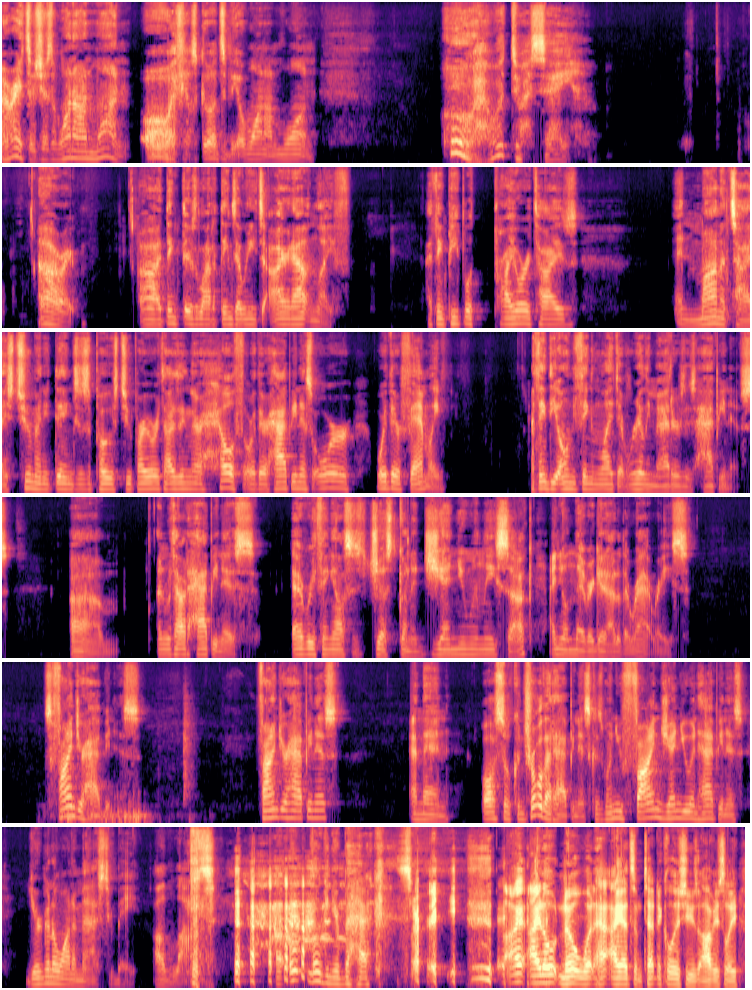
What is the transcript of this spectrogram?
All right, so it's just a one on one. Oh, it feels good to be a one on one. Whew, what do I say? All right. Uh, I think there's a lot of things that we need to iron out in life. I think people prioritize and monetize too many things as opposed to prioritizing their health or their happiness or or their family. I think the only thing in life that really matters is happiness. Um, and without happiness, everything else is just going to genuinely suck and you'll never get out of the rat race. So find your happiness. Find your happiness and then also control that happiness because when you find genuine happiness, you're going to want to masturbate a lot. uh, oh, Logan, you're back. Sorry, I I don't know what ha- I had some technical issues. Obviously,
